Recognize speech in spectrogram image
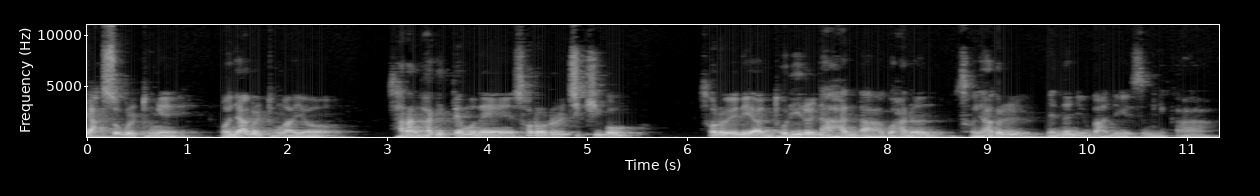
약속을 통해 언약을 통하여 사랑하기 때문에 서로를 지키고 서로에 대한 도리를 다한다고 하는 서약을 맺는 이유가 아니겠습니까?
